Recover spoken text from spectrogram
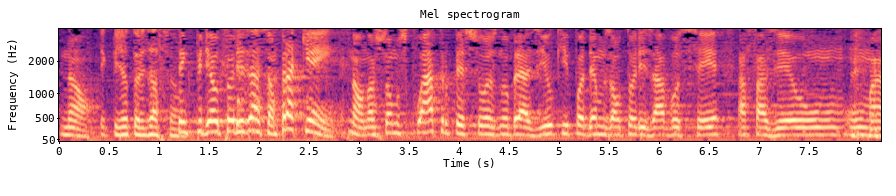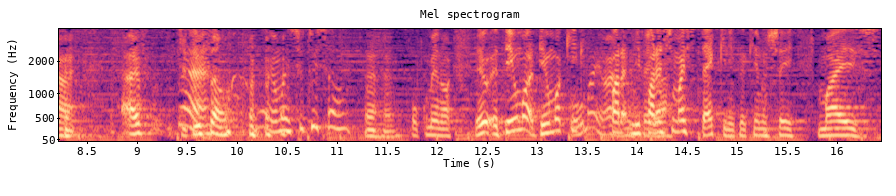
Não. Tem que pedir autorização. Tem que pedir autorização. Para quem? Não, nós somos quatro pessoas no Brasil que podemos autorizar você a fazer um- uma. Aí Instituição. É, é uma instituição. Um pouco menor. Eu, eu tenho uma, tem uma que maior, para- me parece lá. mais técnica, que eu não sei, mas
